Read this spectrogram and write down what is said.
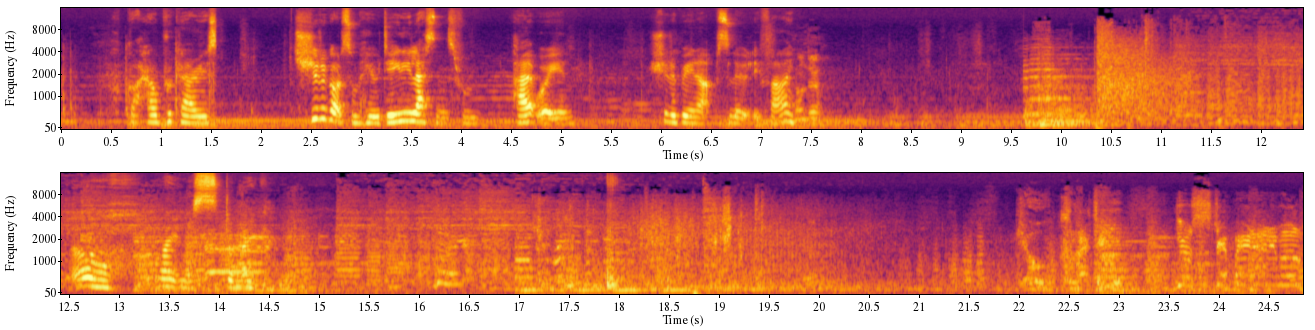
Oh, God, how precarious. Should have got some Houdini lessons from Pertwee and should have been absolutely fine. Oh, right in the stomach. You cretin! You stupid animal!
